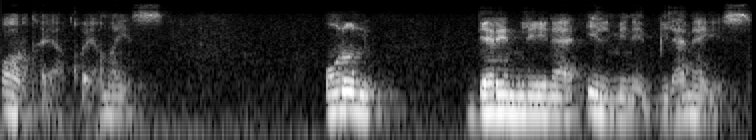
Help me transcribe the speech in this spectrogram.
ortaya koyamayız. Onun derinliğine, ilmini bilemeyiz.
